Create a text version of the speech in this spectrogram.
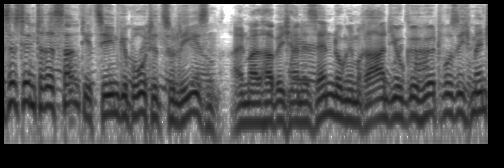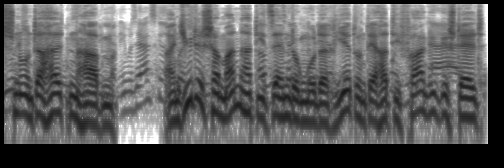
Es ist interessant, die zehn Gebote zu lesen. Einmal habe ich eine Sendung im Radio gehört, wo sich Menschen unterhalten haben. Ein jüdischer Mann hat die Sendung moderiert und er hat die Frage gestellt,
